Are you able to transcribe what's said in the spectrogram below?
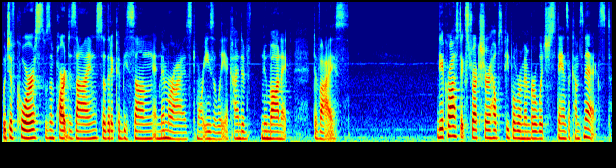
which of course was in part designed so that it could be sung and memorized more easily, a kind of mnemonic device. The acrostic structure helps people remember which stanza comes next.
